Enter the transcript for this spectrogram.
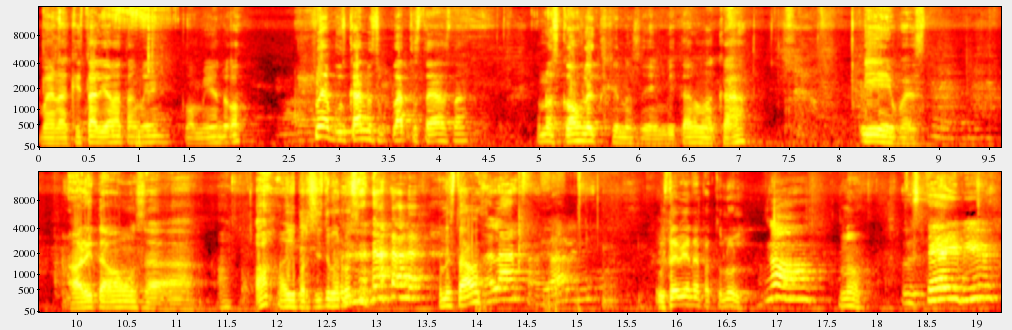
Bueno, aquí está el Jonathan, miren, comiendo. Oh, buscando su plato, está ya está. Unos complex que nos invitaron acá. Y pues, ahorita vamos a. a- Ah, ahí apareciste, Rosa. ¿Dónde estabas? Hola, allá vení. ¿Usted viene para Tulul? No, No. usted ahí vive.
